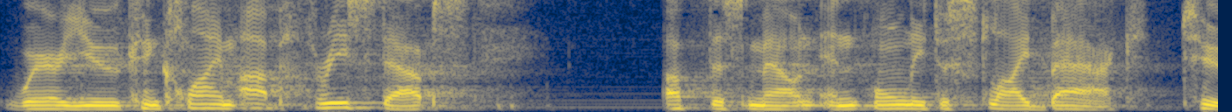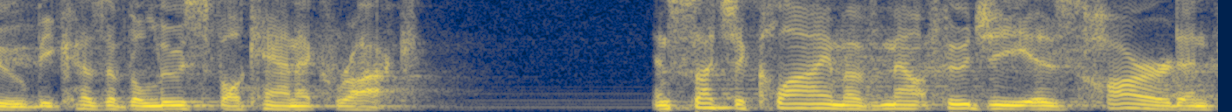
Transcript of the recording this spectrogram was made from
where you can climb up three steps up this mountain and only to slide back two because of the loose volcanic rock. And such a climb of Mount Fuji is hard and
